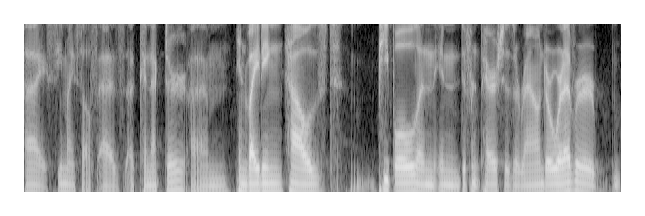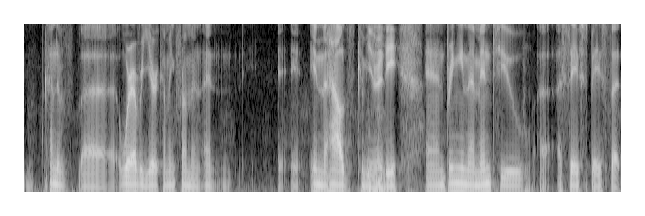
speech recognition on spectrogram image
I see myself as a connector, um, inviting housed people and in different parishes around or wherever kind of uh, wherever you're coming from and, and in the housed community and bringing them into a, a safe space that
